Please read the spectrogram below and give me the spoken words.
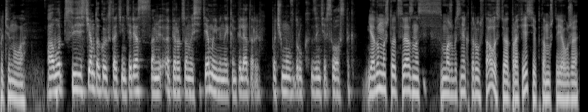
потянуло. А вот в связи с чем такой, кстати, интерес сами операционной системы, именно и компиляторы? Почему вдруг заинтересовался так? Я думаю, что это связано, с, может быть, с некоторой усталостью от профессии, потому что я уже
